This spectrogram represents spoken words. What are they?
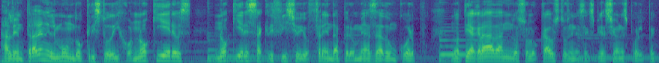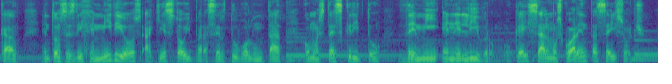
al entrar en el mundo, Cristo dijo, no quieres, no quieres sacrificio y ofrenda, pero me has dado un cuerpo. No te agradan los holocaustos ni las expiaciones por el pecado. Entonces dije, mi Dios, aquí estoy para hacer tu voluntad, como está escrito de mí en el libro. ¿Ok? Salmos 46, 8.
